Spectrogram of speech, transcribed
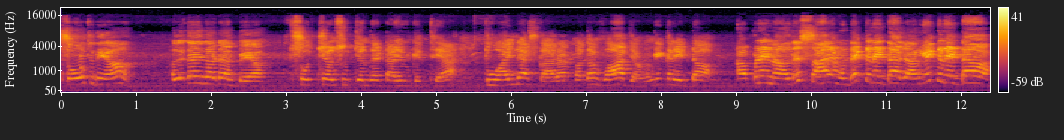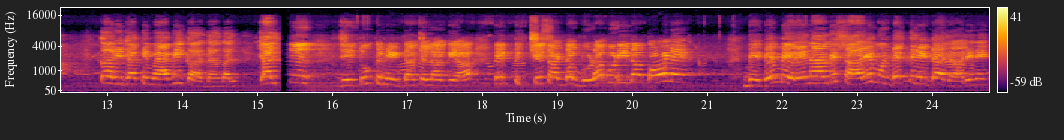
ਸੋਚਦੇ ਆ ਹਲੇ ਤਾਂ ਇੰਨਾ ਟਾਈਮ ਪਿਆ ਸੋਚਣ ਸੁਚਣ ਦਾ ਟਾਈਮ ਕਿੱਥੇ ਆ ਤੂੰ ਆਈਲੈਸ ਕਰ ਆਪਾਂ ਤਾਂ ਬਾਹਰ ਜਾਵਾਂਗੇ ਕੈਨੇਡਾ ਆਪਣੇ ਨਾਲ ਦੇ ਸਾਰੇ ਮੁੰਡੇ ਕੈਨੇਡਾ ਜਾਣਗੇ, ਕੈਨੇਡਾ। ਘਰੇ ਜਾ ਕੇ ਮੈਂ ਵੀ ਕਰਦਾ ਗੱਲ। ਚੱਲ। ਜੇ ਤੂੰ ਕੈਨੇਡਾ ਚਲਾ ਗਿਆ, ਤੇ ਪਿੱਛੇ ਸਾਡਾ ਬੁੜਾ ਬੁੜੀ ਦਾ ਕੌਣ ਹੈ? ਬੇਬੇ, ਮੇਰੇ ਨਾਲ ਦੇ ਸਾਰੇ ਮੁੰਡੇ ਕੈਨੇਡਾ ਜਾ ਰਹੇ ਨੇ।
